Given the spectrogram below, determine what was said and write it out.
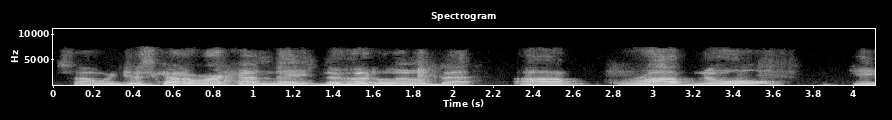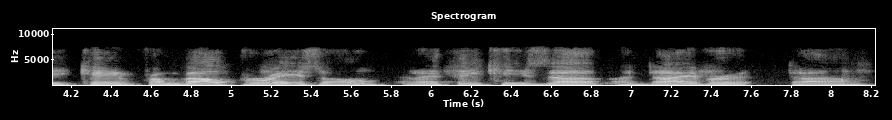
So we just got to work on the, the hood a little bit. Uh, Rob Knoll, he came from Valparaiso, and I think he's a, a diver at um,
